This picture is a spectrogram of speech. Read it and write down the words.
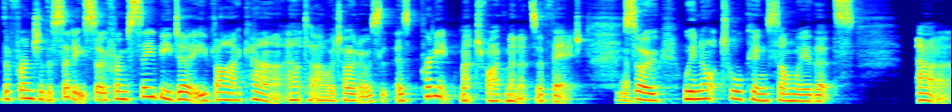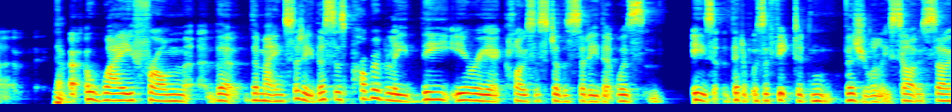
the fringe of the city. So from CBD via car out to Awatoto is, is pretty much five minutes of that. Yep. So we're not talking somewhere that's uh, no. away from the the main city. This is probably the area closest to the city that was is that it was affected visually so. So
